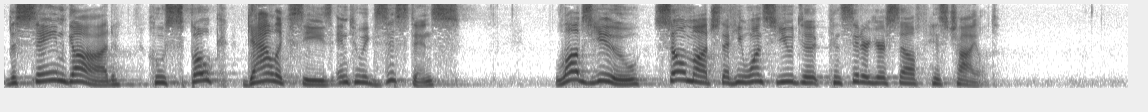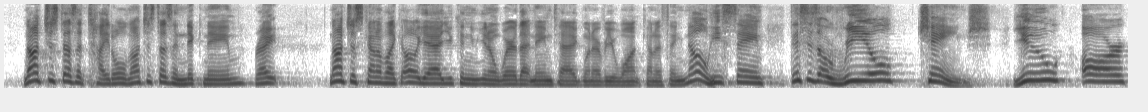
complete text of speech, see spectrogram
The same God who spoke galaxies into existence loves you so much that he wants you to consider yourself his child. Not just as a title, not just as a nickname, right? Not just kind of like, oh yeah, you can, you know, wear that name tag whenever you want kind of thing. No, he's saying this is a real change. You are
